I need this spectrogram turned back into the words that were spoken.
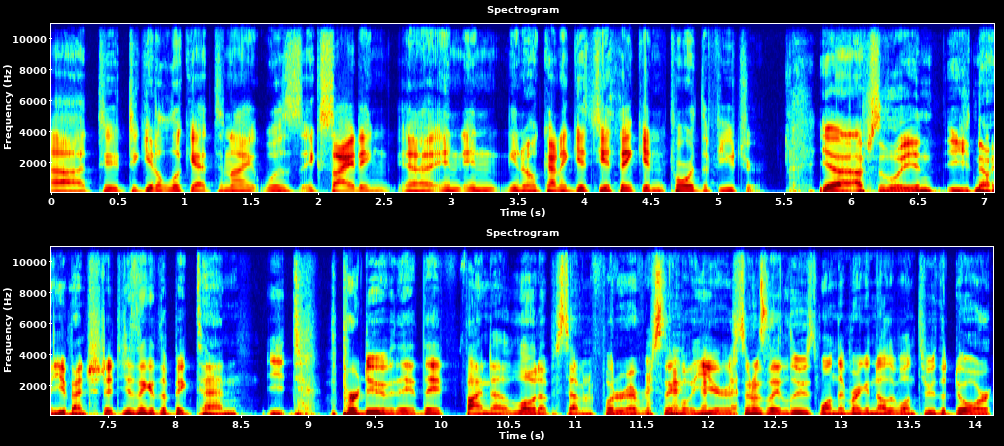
Uh, to, to get a look at tonight was exciting uh, and, and you know kind of gets you thinking toward the future. Yeah, absolutely. And you know, you mentioned it. You think of the Big Ten, you, Purdue, they, they find a load up seven footer every single year. as soon as they lose one, they bring another one through the door.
